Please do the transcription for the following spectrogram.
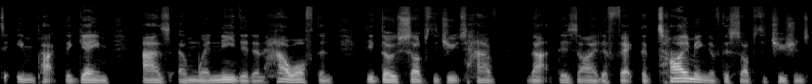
to impact the game as and when needed. And how often did those substitutes have that desired effect? The timing of the substitutions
